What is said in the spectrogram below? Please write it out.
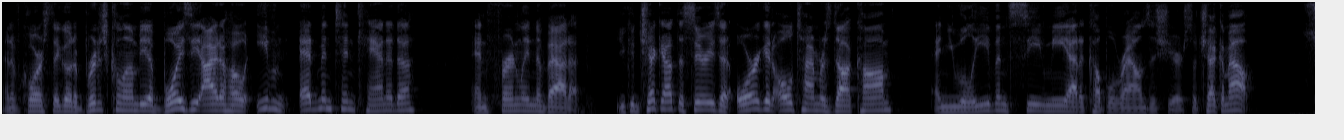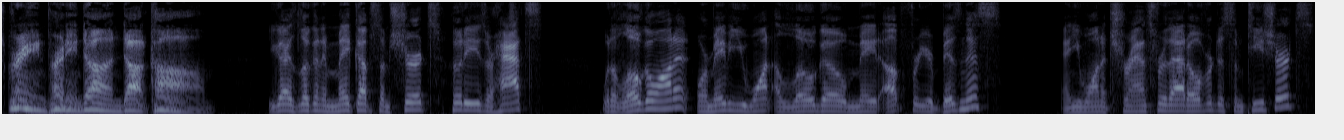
And of course, they go to British Columbia, Boise, Idaho, even Edmonton, Canada, and Fernley, Nevada. You can check out the series at OregonOldTimers.com, and you will even see me at a couple rounds this year. So check them out. ScreenPrintingDone.com. You guys looking to make up some shirts, hoodies, or hats with a logo on it? Or maybe you want a logo made up for your business and you want to transfer that over to some t shirts?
